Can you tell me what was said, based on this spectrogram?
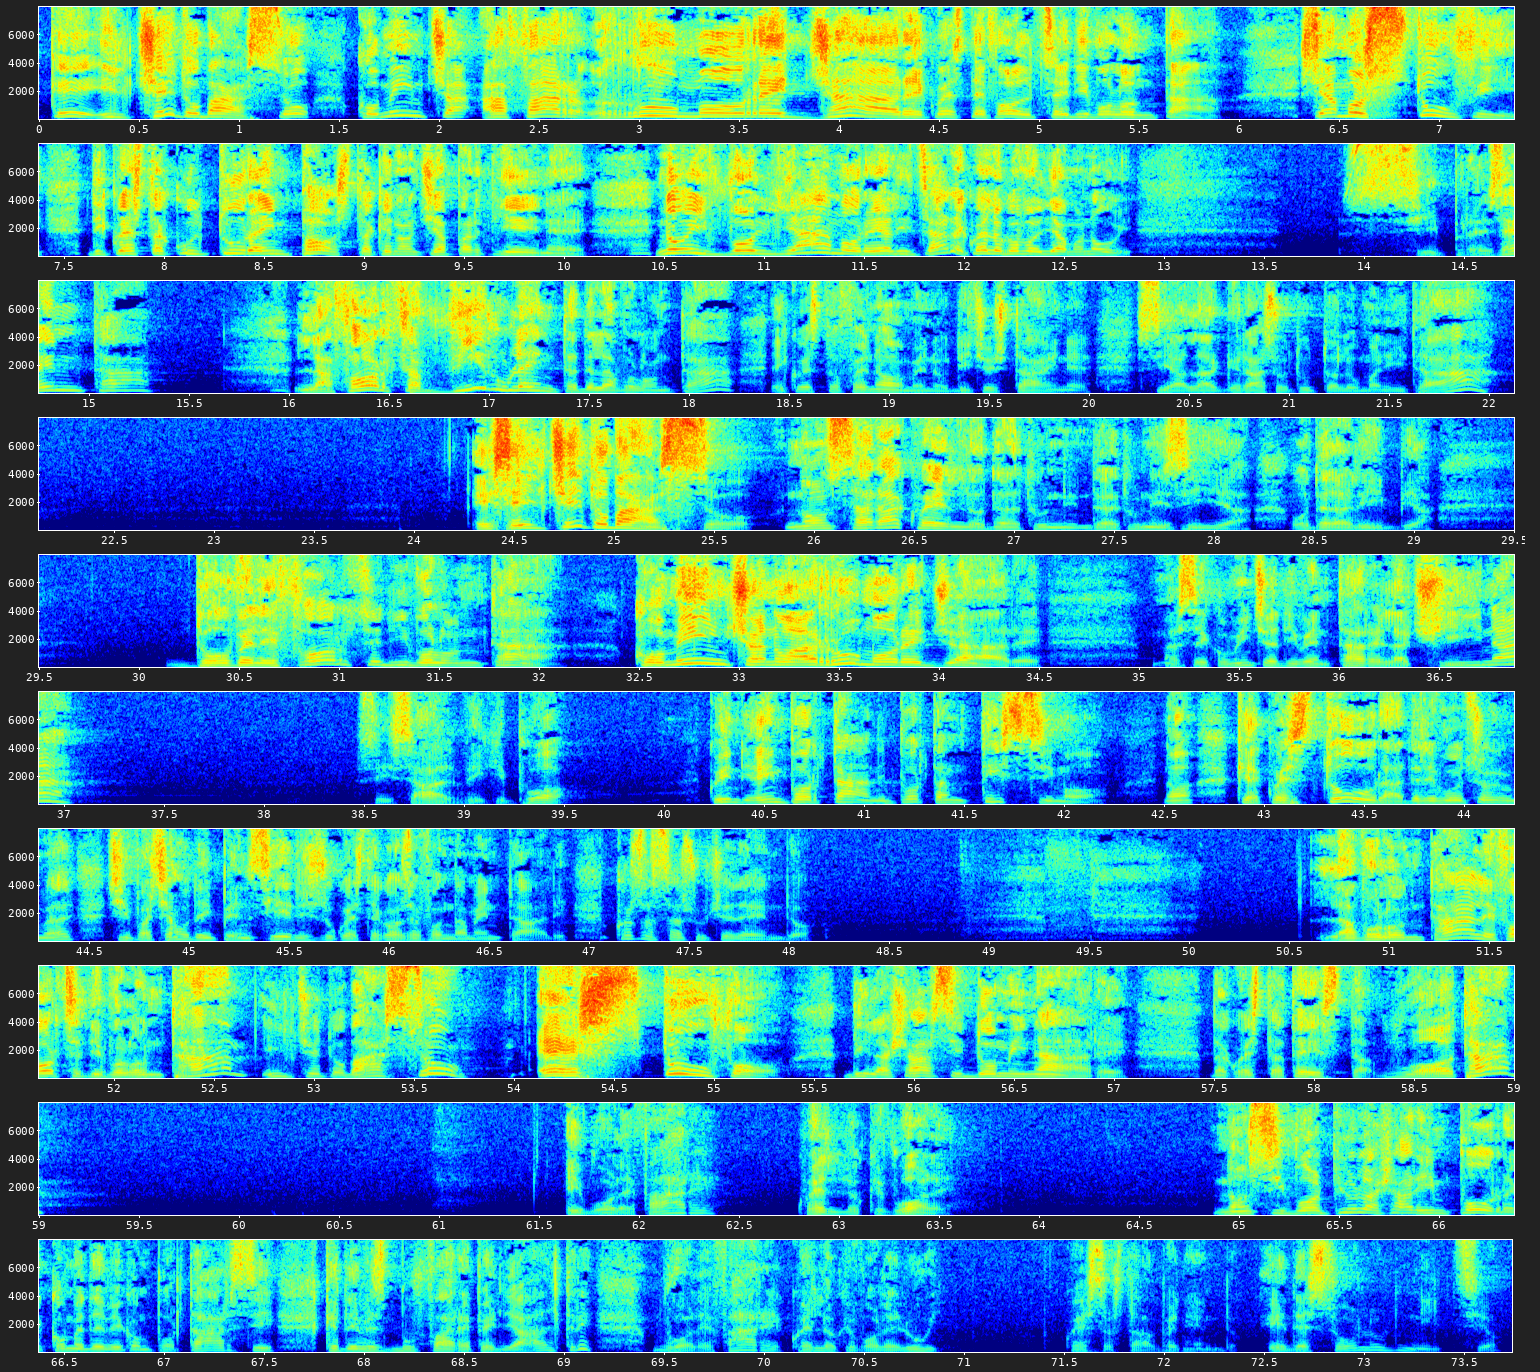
che il ceto basso comincia a far rumoreggiare queste forze di volontà. Siamo stufi di questa cultura imposta che non ci appartiene. Noi vogliamo realizzare quello che vogliamo noi. Si presenta la forza virulenta della volontà, e questo fenomeno, dice Steiner, si allargherà su tutta l'umanità. E se il ceto basso non sarà quello della, Tun- della Tunisia o della Libia, dove le forze di volontà cominciano a rumoreggiare, ma se comincia a diventare la Cina, si salvi chi può. Quindi è importante, importantissimo no? che a quest'ora dell'evoluzione ci facciamo dei pensieri su queste cose fondamentali. Cosa sta succedendo? La volontà, le forze di volontà, il ceto basso è stufo di lasciarsi dominare da questa testa vuota e vuole fare quello che vuole. Non si vuole più lasciare imporre come deve comportarsi, che deve sbuffare per gli altri, vuole fare quello che vuole lui. Questo sta avvenendo ed è solo l'inizio.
